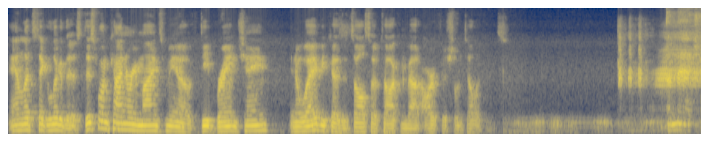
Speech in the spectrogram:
And let's take a look at this. This one kind of reminds me of Deep Brain Chain in a way because it's also talking about artificial intelligence. Imagine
